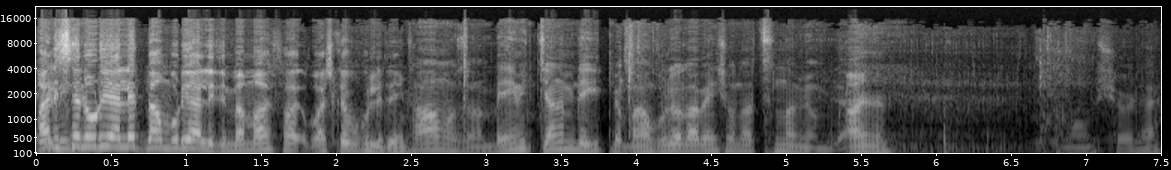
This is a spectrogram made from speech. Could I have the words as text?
Hadi evin- sen orayı hallet ben burayı halledeyim. Ben ba- başka bir kuledeyim. Tamam o zaman. Benim hiç canım bile gitmiyor. Bana vuruyorlar ben hiç onları tınlamıyorum bile. Aynen. Tamam şöyle.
